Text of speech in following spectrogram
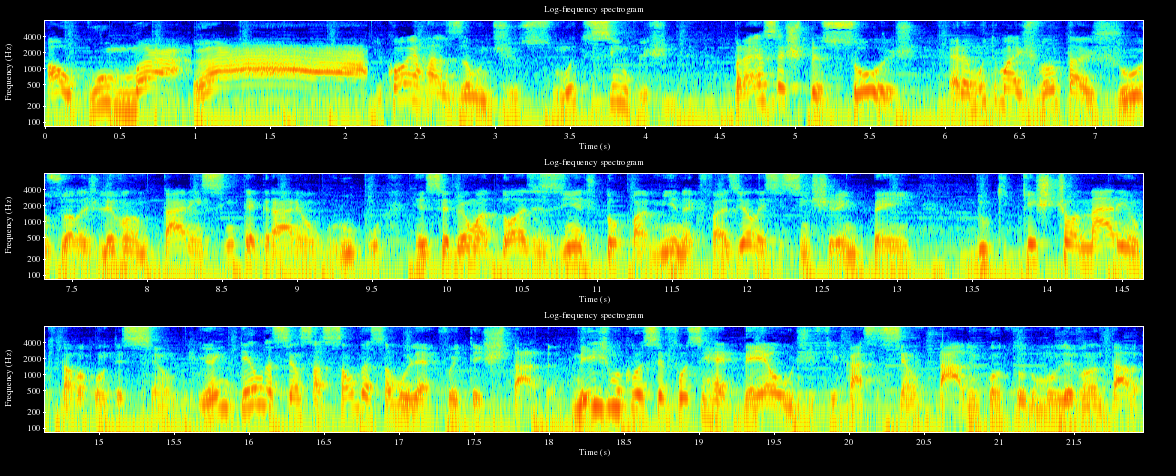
alguma. Ah! E qual é a razão disso? Muito simples. Para essas pessoas, era muito mais vantajoso elas levantarem, se integrarem ao grupo, receber uma dosezinha de dopamina que fazia elas se sentirem bem, do que questionarem o que estava acontecendo. Eu entendo a sensação dessa mulher que foi testada. Mesmo que você fosse rebelde, ficasse sentado enquanto todo mundo levantava,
